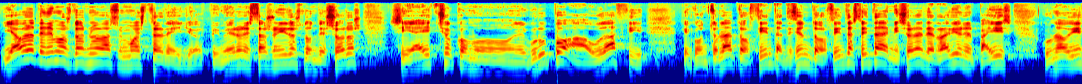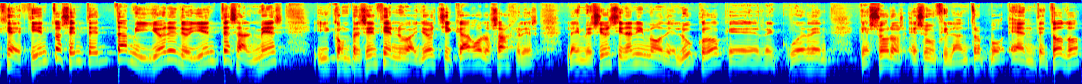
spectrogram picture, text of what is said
Y ahora tenemos dos nuevas muestras de ello. Primero en Estados Unidos, donde Soros se ha hecho como el grupo Audaci, que controla 200, atención, 230 emisoras de radio en el país, con una audiencia de 170 millones de oyentes al mes y con presencia en Nueva York, Chicago, Los Ángeles. La inversión sin ánimo de lucro, que recuerden que Soros es un filántropo, ante todo,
